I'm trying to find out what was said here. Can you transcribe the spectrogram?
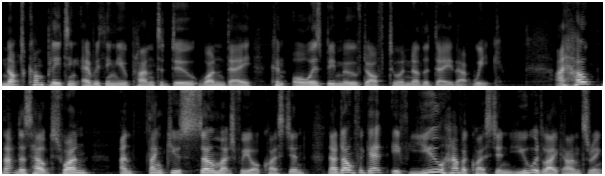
not completing everything you plan to do one day can always be moved off to another day that week. I hope that has helped, Juan, and thank you so much for your question. Now, don't forget if you have a question you would like answering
